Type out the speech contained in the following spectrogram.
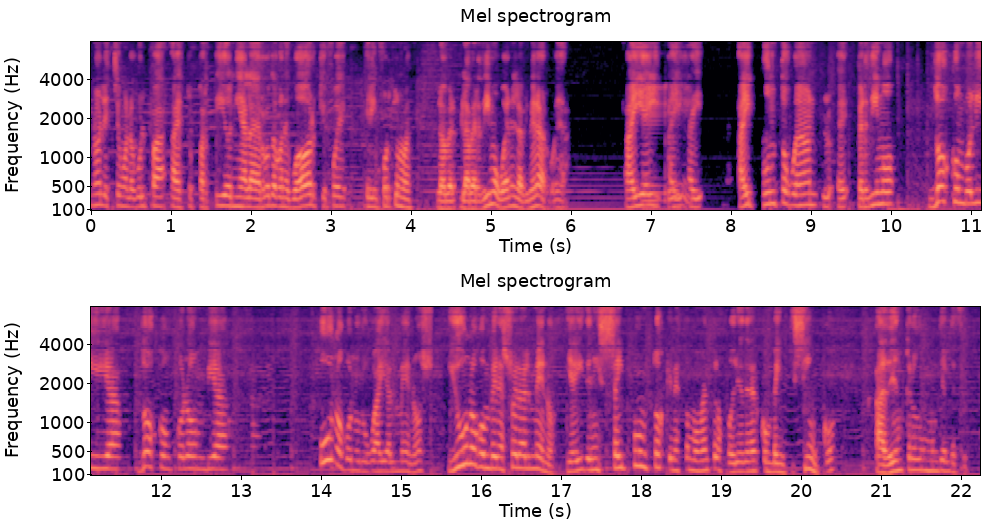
no le echemos la culpa a estos partidos ni a la derrota con Ecuador, que fue el infortunio. La, la perdimos, bueno, en la primera rueda. Ahí hay, hay, puntos, weón. Eh, perdimos dos con Bolivia, dos con Colombia, uno con Uruguay al menos y uno con Venezuela al menos. Y ahí tenéis seis puntos que en estos momentos nos podría tener con 25 adentro de un mundial de fútbol.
